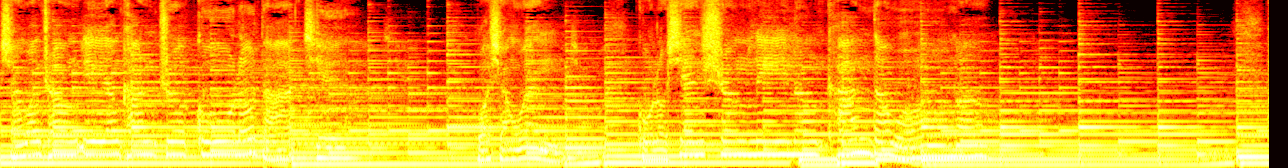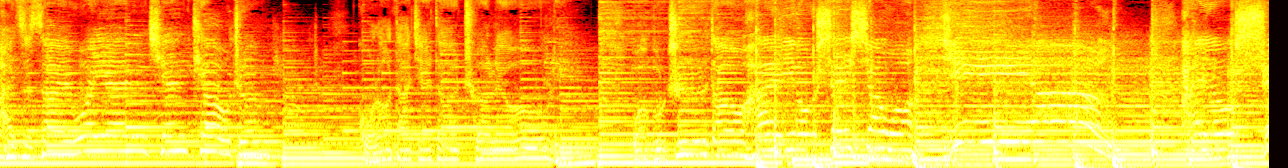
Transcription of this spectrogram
像往常一样看着鼓楼大街。我想问鼓楼先生你能看到我吗？孩子在我眼前跳着鼓楼大街的车流里。我不知道还有谁像我一样还有谁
